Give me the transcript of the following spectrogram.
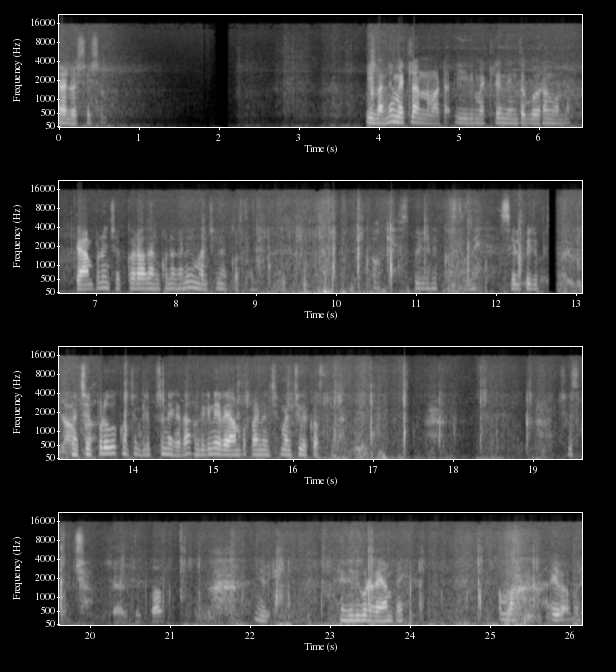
రైల్వే స్టేషన్. ఇవన్నీ మెట్లు అన్నమాట. ఇది మెట్లు ఏంది? ఇంత ఘోరంగా ఉన్నాయి. ర్యాంప్ నుంచి ఎక్కువ రాదనుకున్నా కానీ మంచిగా ఎక్కువ వస్తుంది. ఓకే స్పీడ్గా ఎక్కువ వస్తుంది. సెల్ఫీ చూపి నా చెప్పుడు కొంచెం గ్రిప్స్ ఉన్నాయి కదా అందుకని ర్యాంప్ పై నుంచి మంచిగా ఎక్కువ వస్తుంది. చూసుకోవచ్చు. ఇది. ఇది- కూడా ర్యాంపే అమ్మా అయ్యి బాబాయ్.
